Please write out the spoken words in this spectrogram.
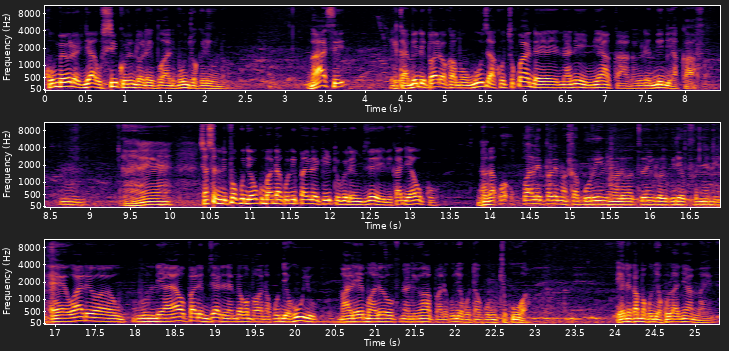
Kumbe yule ja usiku ndio alivunjwa kiuno. Basi ikabidi pale wakamuuguza, kuchukua de- nani miaka, yule bibi akafa. Mm. Eh, sasa nilipokuja huku baada ya kunipa ile kitu kile mzee, nikaja huku Kwa- Pale pale makaburini wale watu wengi walikuja kufanya nini? E, wale wa nia yao pale, mzee aliniambia kwamba wanakuja huyu marehemu alio nani wapa alikuja kutaka kumchukua, yaani kama kuja kula nyama hivi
